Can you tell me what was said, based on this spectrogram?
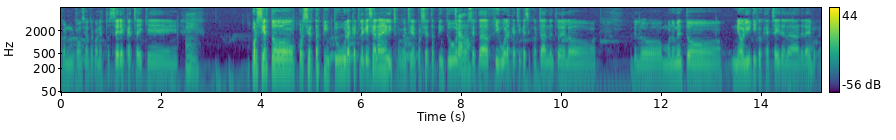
con, ¿cómo se llama? con estos seres, ¿cachai? Que Mm. por cierto por ciertas pinturas, ¿cachai? Lo que decía Alan Elich, ¿cachai? por ciertas pinturas, Chavo. por ciertas figuras, ¿cachai? Que se encontraban dentro de los de los monumentos neolíticos, ¿cachai? De la, de la época.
